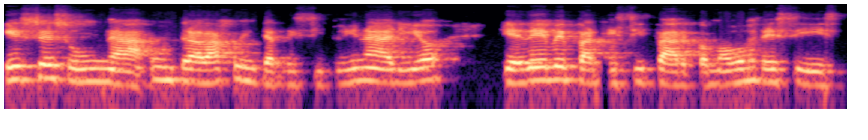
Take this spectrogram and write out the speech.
eso es un trabajo interdisciplinario que debe participar, como vos decís,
